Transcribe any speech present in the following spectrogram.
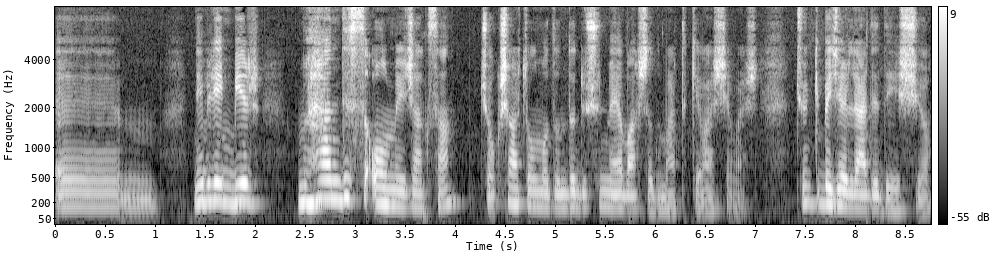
E, ne bileyim bir mühendis olmayacaksan çok şart olmadığını da düşünmeye başladım artık yavaş yavaş. Çünkü beceriler de değişiyor.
